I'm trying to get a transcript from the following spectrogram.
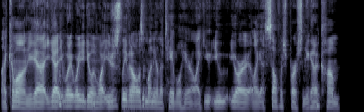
Like, come on, you got you got what, what are you doing? What you're just leaving all this money on the table here? Like, you you you are like a selfish person. You got to come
